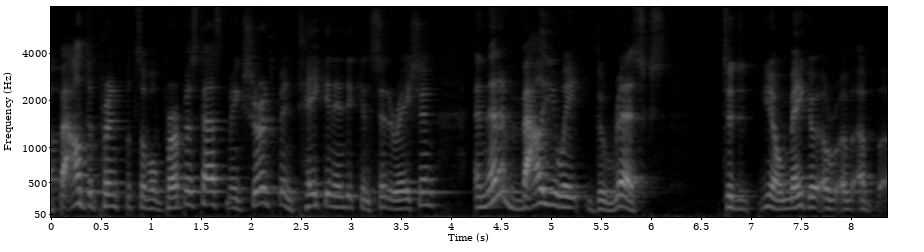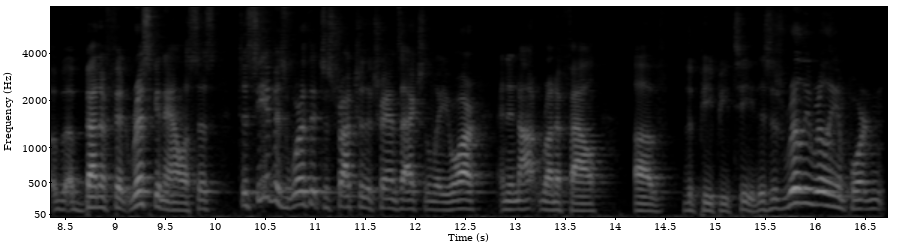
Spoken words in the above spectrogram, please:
about the principal purpose test, make sure it's been taken into consideration, and then evaluate the risks to you know make a, a, a, benefit risk analysis to see if it's worth it to structure the transaction the way you are and to not run afoul of the PPT. This is really, really important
